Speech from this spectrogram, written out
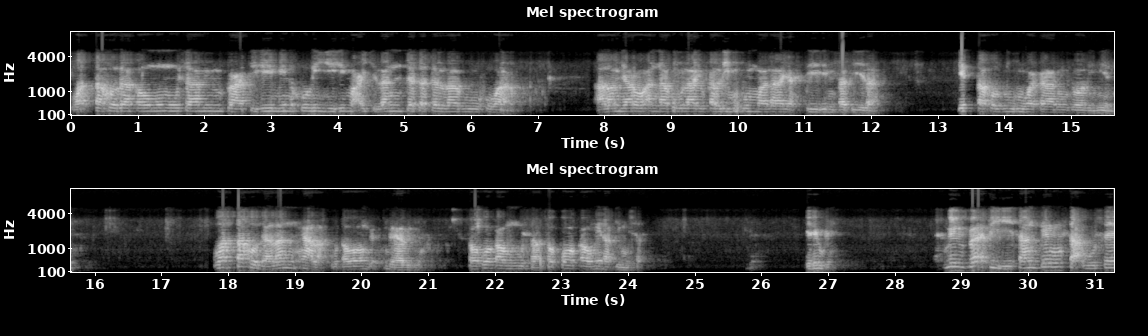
وَاتَّخَذَ قَوْمُ مُوسَى مِنْ بَعْدِهِ مِنْ خُلِيِّهِمْ عِجْلًا جَسَدًا لَهُ خُوَارٌ أَلَمْ يَرَوْا أَنَّهُ لَا يُكَلِّمُهُمْ وَلَا يَهْدِيهِمْ سَبِيلًا؟ اتَّخَذُوهُ وَكَانُوا ظَالِمِينَ. وَاتَّخَذَ لَنْ غَلَقُ تَوَانْ Sopo kaum Musa, sopo kaum Nabi Musa. Jadi oke. Mimba di sangking sause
